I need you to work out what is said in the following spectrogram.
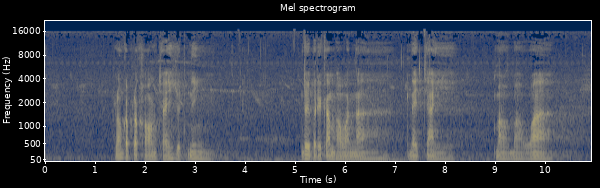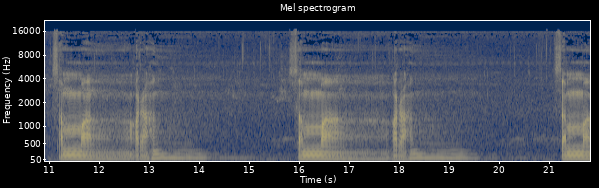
ๆพร้อมกับประคองใจหยุดนิ่ง ด้วยบริกรรมภาวนาในใจเบาๆว่า สัมมาอรหัง สัมมาอรหัง สัมมา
